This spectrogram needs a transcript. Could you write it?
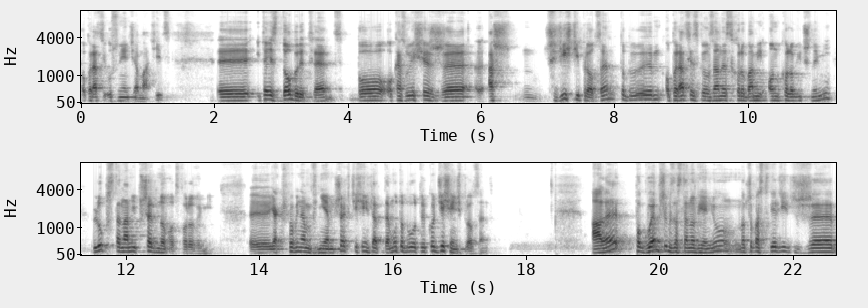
operacji usunięcia macic. I to jest dobry trend, bo okazuje się, że aż 30% to były operacje związane z chorobami onkologicznymi lub stanami przednowotworowymi. Jak przypominam, w Niemczech 10 lat temu to było tylko 10%. Ale po głębszym zastanowieniu no, trzeba stwierdzić, że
